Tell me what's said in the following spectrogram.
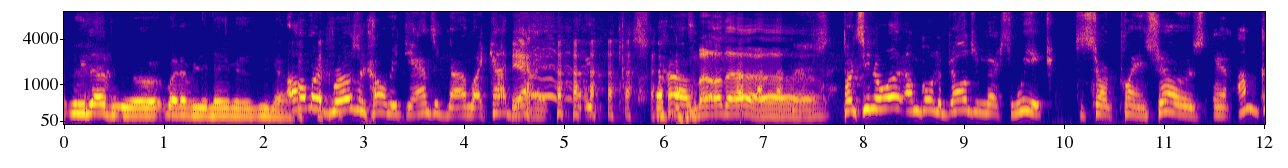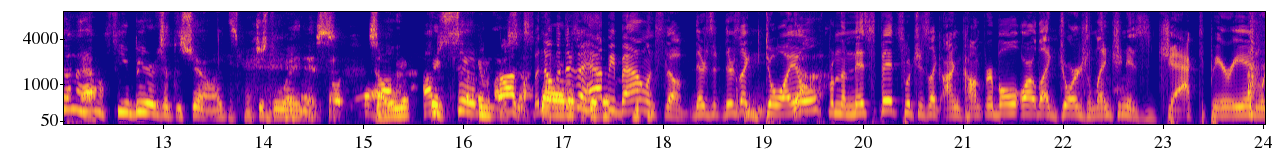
we love you, or whatever your name is. You know. All my bros are calling me Danzig now. I'm like, God damn Yeah. it. Like, um, Mother. But you know what? I'm going to Belgium next week to start playing shows, and I'm gonna have a few beers at the show. It's just the way it is. Oh, so I'm, I'm saving myself. But no, but there's a happy balance though. There's there's like Doyle from the Misfits, which is like uncomfortable, or like George Lynch in his jacked period, where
